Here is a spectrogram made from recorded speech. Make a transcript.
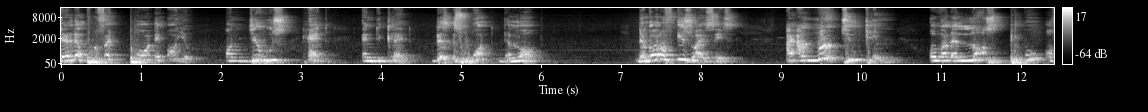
Then the prophet poured the oil on Jehu's head and declared, This is what the Lord, the God of Israel, says I anoint you king over the lost people of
